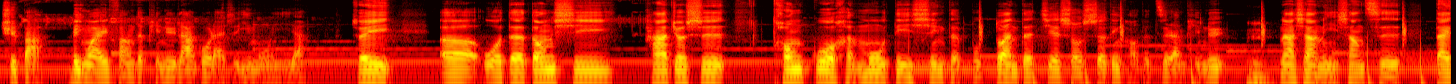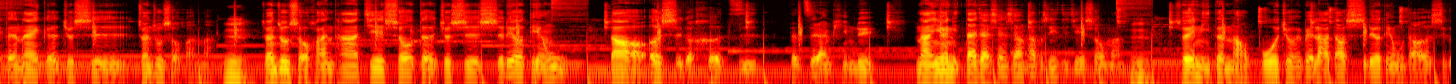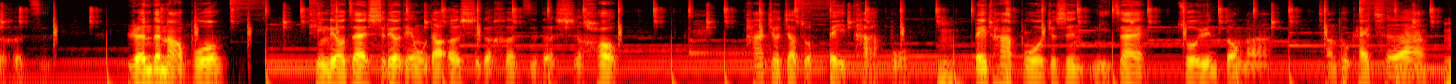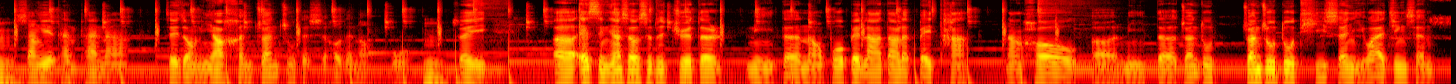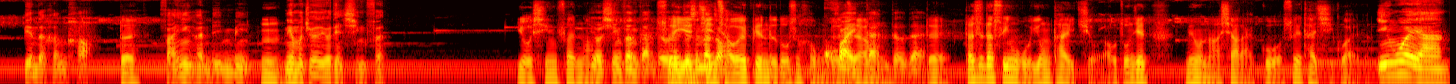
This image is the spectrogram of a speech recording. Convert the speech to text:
去把另外一方的频率拉过来是一模一样。所以，呃，我的东西它就是通过很目的性的不断的接收设定好的自然频率。嗯那像你上次戴的那个就是专注手环嘛，嗯专注手环它接收的就是十六点五到二十个赫兹的自然频率。那因为你戴在身上，它不是一直接收吗？嗯所以你的脑波就会被拉到十六点五到二十个赫兹。人的脑波停留在十六点五到二十个赫兹的时候，它就叫做贝塔波。嗯贝塔波就是你在做运动啊、长途开车啊、嗯商业谈判啊这种你要很专注的时候的脑波。嗯所以，呃，S，你那时候是不是觉得你的脑波被拉到了贝塔，然后呃，你的专注专注度提升以外，精神变得很好，对，反应很灵敏？嗯你有没有觉得有点兴奋？有兴奋啊，有兴奋感，对不所以眼睛才会变得都是红的快感，对不对？。对，但是那是因为我用太久了，我中间没有拿下来过，所以太奇怪了。因为啊，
